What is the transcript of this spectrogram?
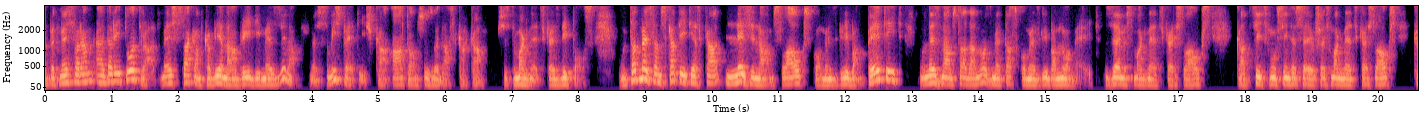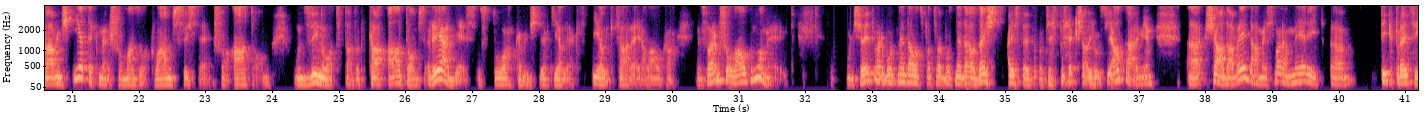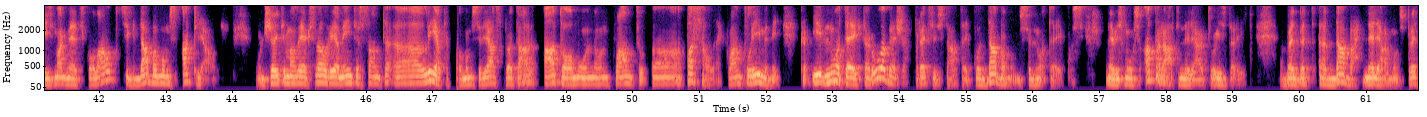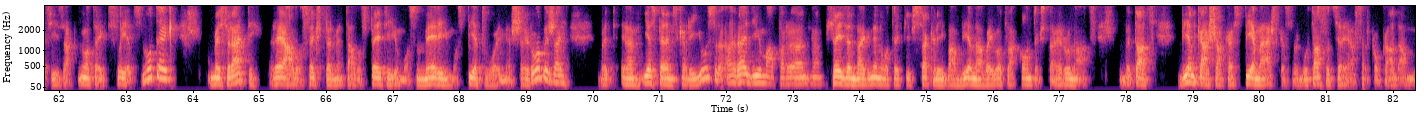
bet mēs varam darīt otrādi. Mēs sakām, ka vienā brīdī mēs zinām, mēs esam izpētījuši, kā atoms uzvedās, kā, kā šis magnētiskais dipols. Un tad mēs varam skatīties, kā nezināms lauks, ko mēs gribam pētīt, un nezināms tādā nozīmē tas, ko mēs gribam nomērīt. Zemes magnētiskais lauks, kāds cits mūs interesējošais magnētiskais lauks, kā viņš ietekmē šo mazo kvantu sistēmu, šo atomu. Un zinot, tātad, kā atoms reaģēs uz to, ka viņš tiek ielikts, ielikts ārējā laukā, mēs varam šo lauku nomērīt. Un šeit varbūt nedaudz, pat varbūt nedaudz aizsteidzoties priekšā jūsu jautājumiem. Šādā veidā mēs varam mērīt tik precīzi magnētisko lauku, cik daba mums atļauj. Un šeit ir, liekas, vēl viena interesanta uh, lieta, ko mums ir jāsaprot atomu un, un kvantu uh, pasaulē, kvantu līmenī, ka ir noteikta robeža precizitātei, ko daba mums ir noteikusi. Nevis mūsu aparāti neļauj to izdarīt, bet, bet daba neļauj mums precīzāk noteiktas lietas noteikt. Mēs reti reālos eksperimentālos pētījumos un mērījumos pietuvojamies šai robežai. Bet iespējams, ka arī jūsu raidījumā par Heizenberga nenoteiktības sakarībām vienā vai otrā kontekstā ir runāts. Bet tāds vienkāršākais piemērs, kas varbūt asociējās ar kaut kādām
